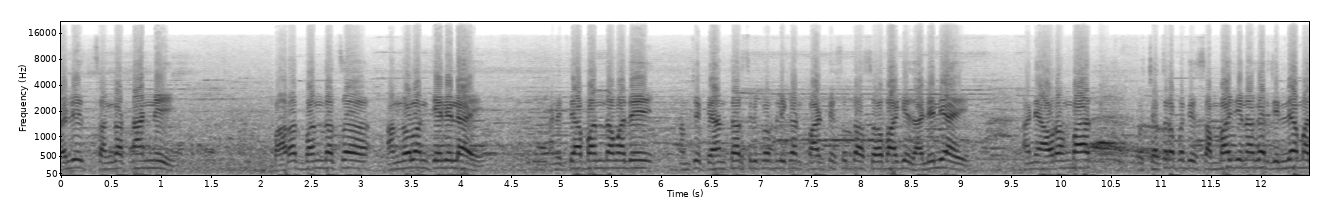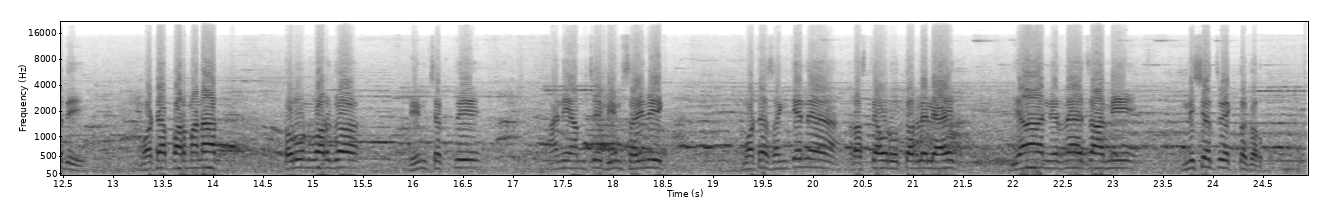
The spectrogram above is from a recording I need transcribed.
दलित संघटनांनी भारत बंदचं आंदोलन केलेलं आहे. आणि त्या बंदमध्ये आमची पॅन्थर्स रिपब्लिकन पार्टीसुद्धा सहभागी झालेली आहे. आणि औरंगाबाद व छत्रपती संभाजीनगर जिल्ह्यामध्ये मोठ्या प्रमाणात तरुण वर्ग भीमशक्ती आणि आमचे भीमसैनिक मोठ्या संख्येने रस्त्यावर उतरलेले आहेत. या निर्णयाचा आम्ही निषेध व्यक्त करतो.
